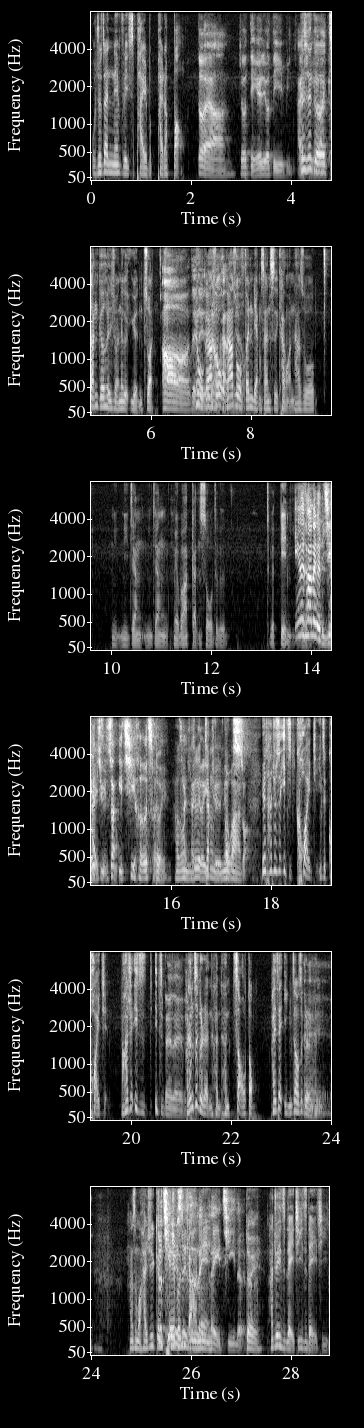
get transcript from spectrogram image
我就在 Netflix 拍拍到爆。对啊，就点阅率第一名。但是那个张哥很喜欢那个原传哦，对因为我跟他说，我跟他说我分两三次看完，他说 你你这样你这样没有办法感受这个这个电影，因为他那个结局算一气呵成。对，他说你这个这样子没有办法，因为他就是一直快剪，一直快剪，然后就一直一直对对，好像这个人很很躁动，还在营造这个人很他什么，还去跟情绪是累累积的，对，他就一直累积，一直累积，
